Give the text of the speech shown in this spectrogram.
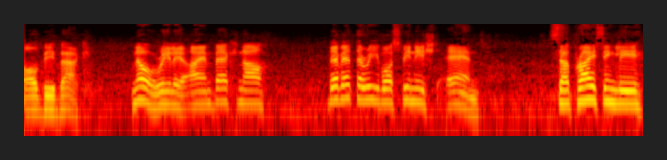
I'll be back. No, really, I am back now. The battery was finished and surprisingly,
